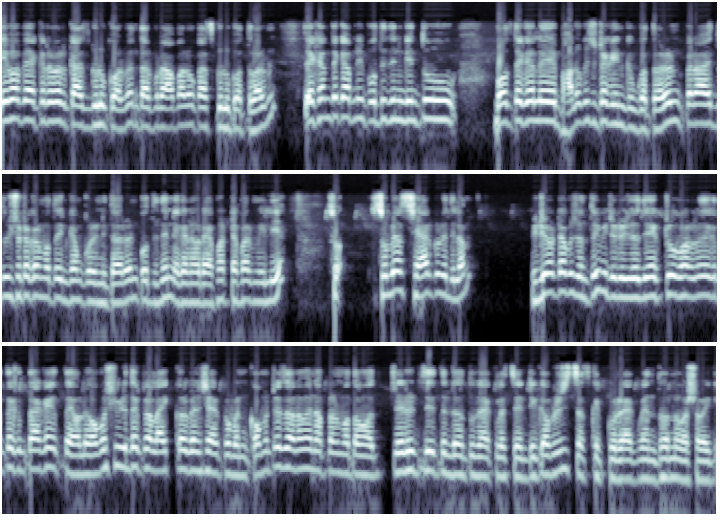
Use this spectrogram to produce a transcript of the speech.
এইভাবে একেবারে কাজগুলো করবেন, তারপরে আবারও কাজগুলো করতে পারবেন। তো এখান থেকে আপনি প্রতিদিন কিন্তু বলতে গেলে ভালো কিছু টাকা ইনকাম করতে পারবেন প্রায় দুইশো টাকার মতো ইনকাম করে নিতে পারবেন প্রতিদিন, এখানে রেফার টেফার মিলিয়ে। সো সো শেয়ার করে দিলাম। ভিডিওটা পর্যন্তই, ভিডিওটি যদি একটু ভালো লেগে থাকে থাকে, তাহলে অবশ্যই ভিডিওতে একটা লাইক করবেন শেয়ার করবেন কমেন্টে জানাবেন আপনার মতামত। চ্যানেলটি নতুন একলা চ্যানেলটিকে অবশ্যই সাবস্ক্রাইব করে রাখবেন। ধন্যবাদ সবাইকে।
